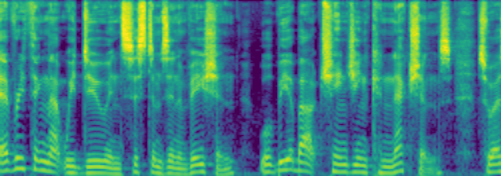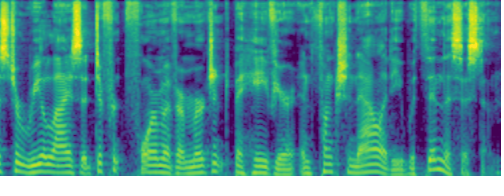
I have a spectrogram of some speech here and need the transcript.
Everything that we do in systems innovation will be about changing connections so as to realize a different form of emergent behavior and functionality within the system.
